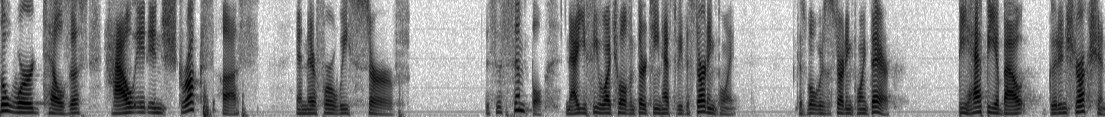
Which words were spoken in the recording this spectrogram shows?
the word tells us, how it instructs us, and therefore we serve. This is simple. Now you see why 12 and 13 have to be the starting point. Because what was the starting point there? Be happy about good instruction.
